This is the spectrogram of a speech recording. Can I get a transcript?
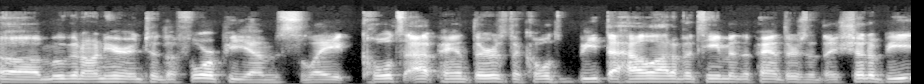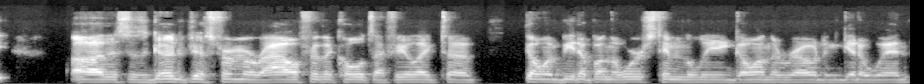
Uh, moving on here into the 4 p.m. slate, Colts at Panthers. The Colts beat the hell out of a team in the Panthers that they should have beat. Uh, this is good just for morale for the Colts. I feel like to go and beat up on the worst team in the league, go on the road and get a win.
